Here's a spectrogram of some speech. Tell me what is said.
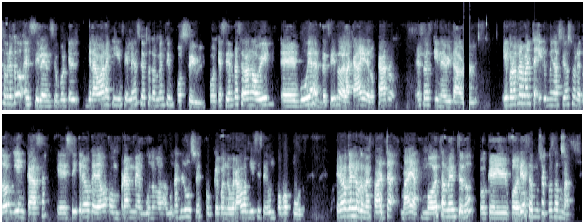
sobre todo el silencio, porque grabar aquí en silencio es totalmente imposible, porque siempre se van a oír eh, bullas del vecino, de la calle, de los carros, eso es inevitable. Y por otra parte, iluminación, sobre todo aquí en casa, que sí creo que debo comprarme algunos, algunas luces, porque cuando grabo aquí sí se ve un poco oscuro. Creo que es lo que me falta, vaya, modestamente, ¿no? Porque podría hacer muchas cosas más.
